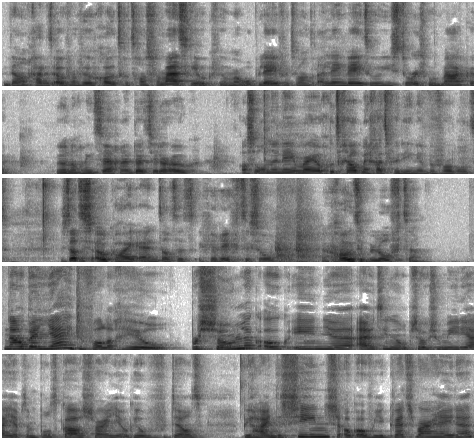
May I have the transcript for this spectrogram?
Dan gaat het over een veel grotere transformatie die ook veel meer oplevert. Want alleen weten hoe je stories moet maken, wil nog niet zeggen dat je er ook als ondernemer heel goed geld mee gaat verdienen, bijvoorbeeld. Dus dat is ook high-end, dat het gericht is op een grote belofte. Nou ben jij toevallig heel persoonlijk ook in je uitingen op social media. Je hebt een podcast waarin je ook heel veel vertelt behind the scenes, ook over je kwetsbaarheden.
